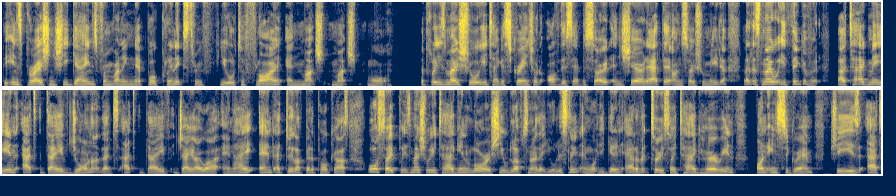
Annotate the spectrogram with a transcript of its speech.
the inspiration she gains from running netball clinics through Fuel to Fly, and much, much more. So please make sure you take a screenshot of this episode and share it out there on social media. Let us know what you think of it. Uh, tag me in at Dave Jorna, that's at Dave J O R N A, and at Do Life Better Podcast. Also, please make sure you tag in Laura. She would love to know that you're listening and what you're getting out of it too. So tag her in on Instagram. She is at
